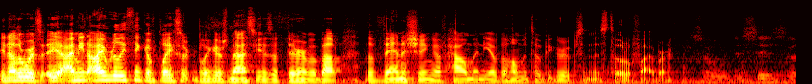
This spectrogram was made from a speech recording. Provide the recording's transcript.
In other words, yeah, I mean, I really think of Blaker, Blakers-Massey as a theorem about the vanishing of how many of the homotopy groups in this total fiber. So this is, uh,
